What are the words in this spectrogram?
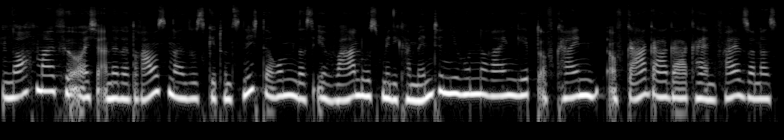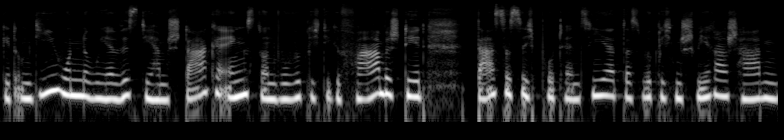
nochmal für euch alle da draußen. Also es geht uns nicht darum, dass ihr wahllos Medikamente in die Hunde reingebt. Auf keinen, auf gar, gar, gar keinen Fall, sondern es geht um die Hunde, wo ihr wisst, die haben starke Ängste und wo wirklich die Gefahr besteht, dass es sich potenziert, dass wirklich ein schwerer Schaden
